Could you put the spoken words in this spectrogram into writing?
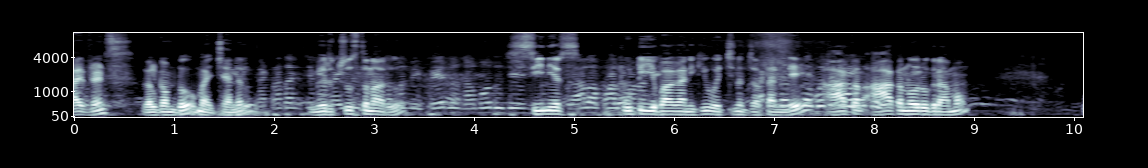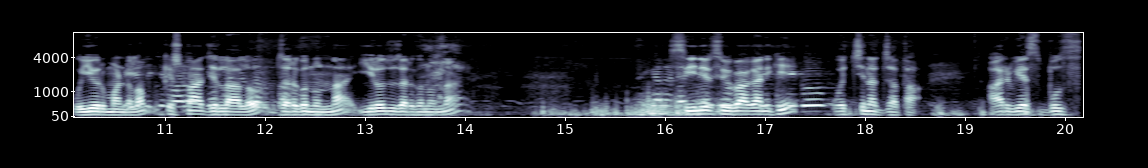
Hi friends welcome to my channel. మీరు చూస్తున్నారు సీనియర్స్ పూటీ విభాగానికి వచ్చిన జత అండి. ఆక ఆకనూరు గ్రామం ఉయ్యూరు మండలం కృష్ణా జిల్లాలో జరగనున్న ఈరోజు జరగనున్న సీనియర్స్ విభాగానికి వచ్చిన జత. ఆర్విఎస్ బుల్స్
